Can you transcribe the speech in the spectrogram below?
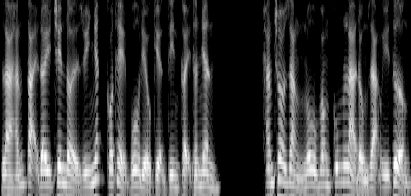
là hắn tại đây trên đời duy nhất có thể vô điều kiện tin cậy thân nhân. Hắn cho rằng ngô vong cũng là đồng dạng ý tưởng.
